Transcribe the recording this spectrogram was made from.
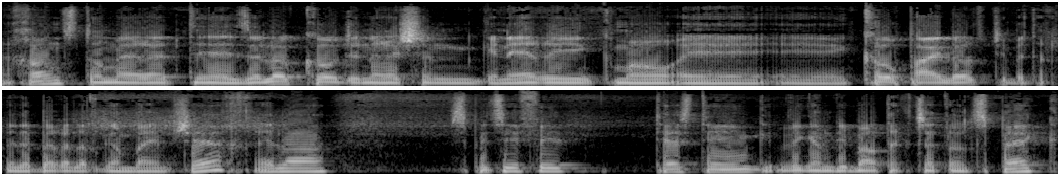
נכון? זאת אומרת, אה, זה לא code generation גנרי כמו אה, אה, co-pilot שבטח נדבר עליו גם בהמשך, אלא ספציפית testing וגם דיברת קצת על spec.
